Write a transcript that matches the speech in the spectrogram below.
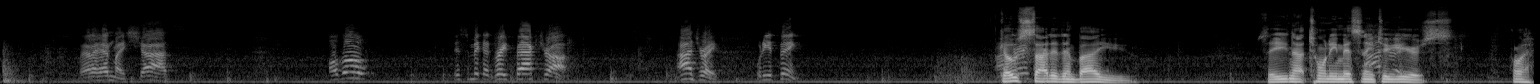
Glad I had my shots. Although, this would make a great backdrop. Andre, what do you think? Andre? Ghost sighted in Bayou. See, not 20 missing in two years. What?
